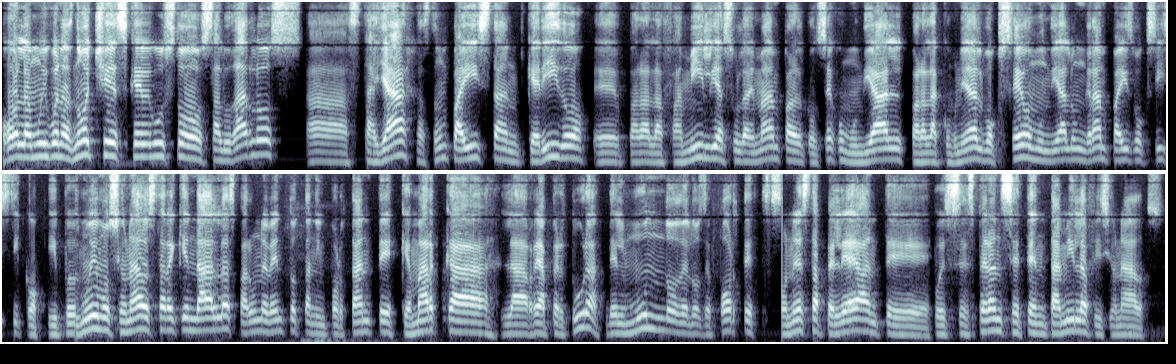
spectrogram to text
Hola, muy buenas noches. Qué gusto saludarlos hasta allá, hasta un país tan querido eh, para la familia Sulaimán, para el Consejo Mundial, para la comunidad del boxeo mundial, un gran país boxístico. Y pues muy emocionado estar aquí en Dallas para un evento tan importante que marca la reapertura del mundo de los deportes con esta pelea ante, pues esperan 70 mil aficionados.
